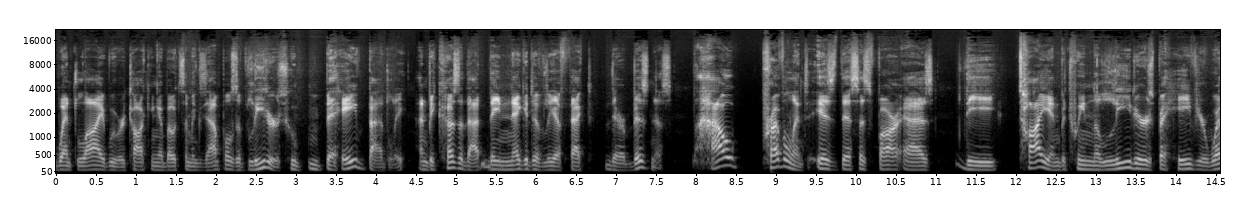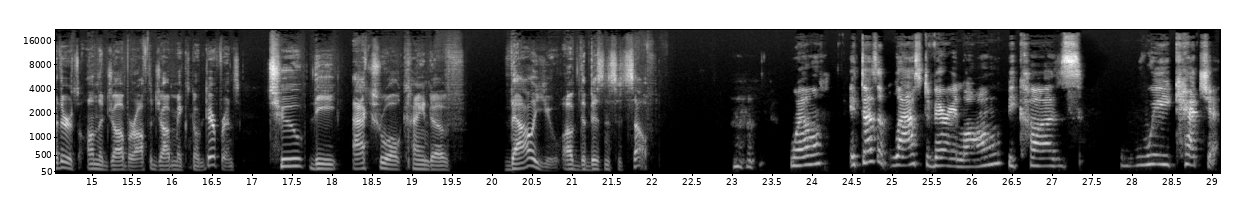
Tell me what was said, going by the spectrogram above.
went live, we were talking about some examples of leaders who behave badly, and because of that, they negatively affect their business. How prevalent is this as far as the tie in between the leader's behavior, whether it's on the job or off the job, makes no difference, to the actual kind of value of the business itself? Well, it doesn't last very long because we catch it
